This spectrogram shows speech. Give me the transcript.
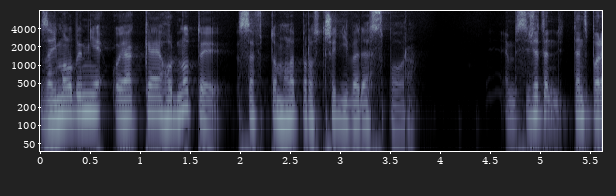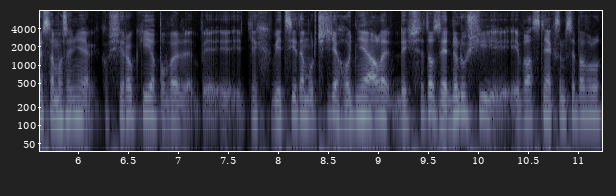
Zajímalo by mě, o jaké hodnoty se v tomhle prostředí vede spor. Já myslím, že ten, ten spor je samozřejmě jako široký a povede, těch věcí je tam určitě hodně, ale když se to zjednoduší, i vlastně, jak jsem se bavil uh,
